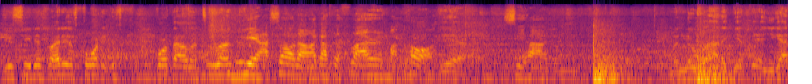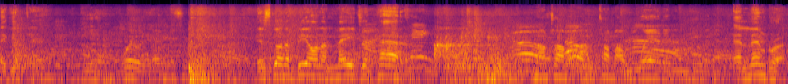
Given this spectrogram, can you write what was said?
Did you see this right here? It's forty. It's four thousand two hundred. Yeah, I saw that. I got the flyer in my car. Yeah. See how I can. Maneuver how to get there. You got to get there. Yeah. Wait, wait. Let me see. Uh, It's going to be on a major pattern Take- no, Oh, I'm talking. oh. I'm talking about where they're gonna do it at. at Linbrook.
